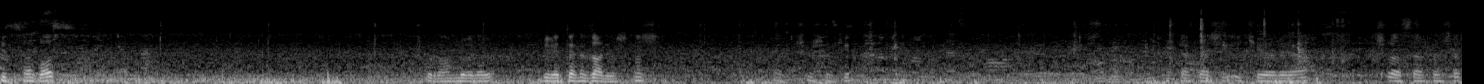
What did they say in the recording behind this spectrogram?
Kitsabas. Şuradan böyle biletlerinizi alıyorsunuz. Evet, şu şekil. Yaklaşık 2 euroya şurası arkadaşlar.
